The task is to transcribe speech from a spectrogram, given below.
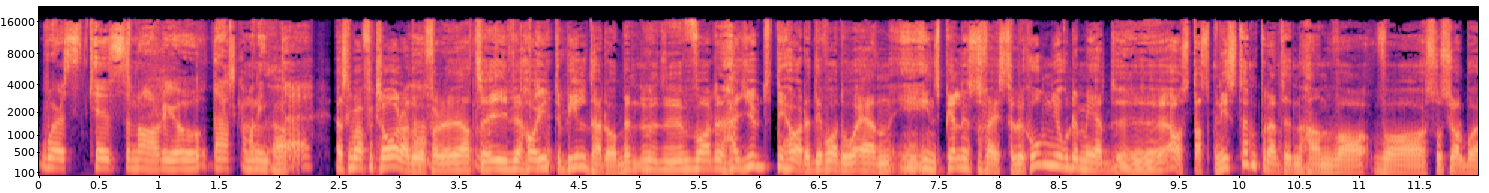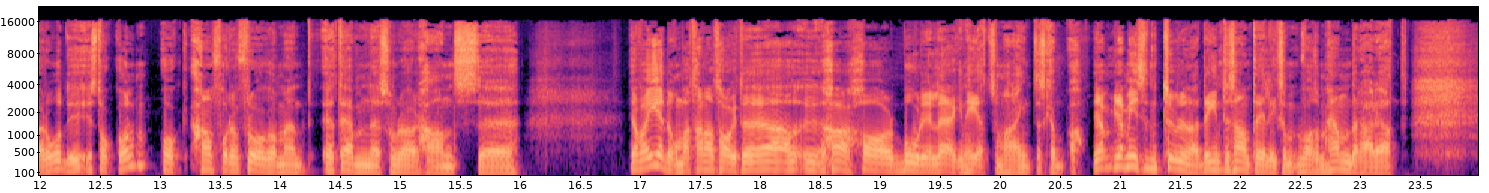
worst case scenario, där ska man inte... Jag ska bara förklara då, för att vi har ju inte bild här då, men vad det här ljudet ni hörde det var då en inspelning som Sveriges Television gjorde med eh, ja, statsministern på den tiden han var, var socialborgarråd i, i Stockholm. Och han får en fråga om ett, ett ämne som rör hans eh, Ja, vad är det om att han har tagit, eh, har, har, bor i en lägenhet som han inte ska... ja, Jag, jag minns inte turerna. Det intressanta är liksom vad som händer här är att eh,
